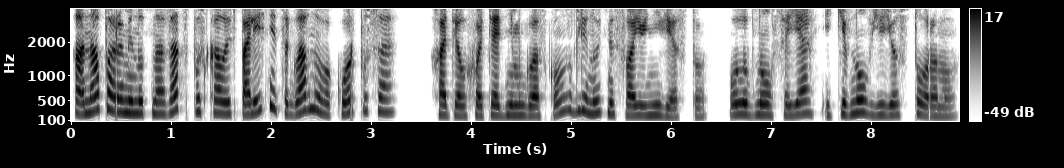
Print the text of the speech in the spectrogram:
Она пару минут назад спускалась по лестнице главного корпуса. Хотел хоть одним глазком взглянуть на свою невесту. Улыбнулся я и кивнул в ее сторону.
